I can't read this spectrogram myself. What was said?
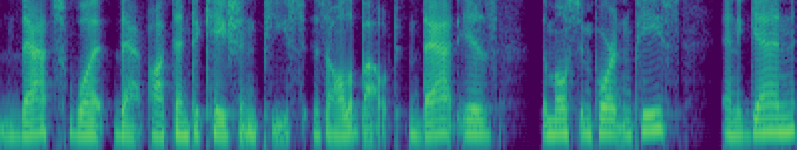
That's what that authentication piece is all about. That is the most important piece. And again,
